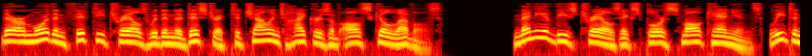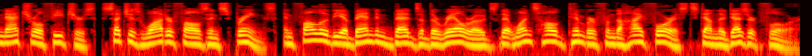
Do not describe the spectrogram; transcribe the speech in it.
There are more than 50 trails within the district to challenge hikers of all skill levels. Many of these trails explore small canyons, lead to natural features, such as waterfalls and springs, and follow the abandoned beds of the railroads that once hauled timber from the high forests down the desert floor.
